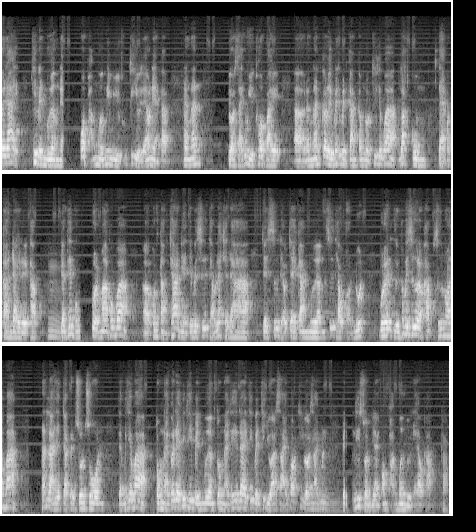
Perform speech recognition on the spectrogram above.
ก็ได้ที่เป็นเมืองเนี่ยเพราะว่าผังเมืองนี่มีอยู่ทุกที่อยู่แล้วเนี่ยครับดังนั้นอยู่อาศัยก็มีอยู่ทั่วไปเอ่อ ดังนั้นก็เลยไม่ได้เป็นการกำหนดที่เรียกว่ารัดกุมแต่ประการใดเลยครับอืมอย่างที่ผมตรวจมาพบว่าเอ่อคนต่างชาติเนี่ยจะไปซื้อแถวราชดา จะซื้อแถวใจกลางเมือง ซื้อแถวอ่อนนุชบริเวณอื่นเขาไม่ซื้อหรอกครับ ซื้อน้อยมาก นั่นแหละจะจัดเป็นโซนๆแต่ไม่ใช่ว่าตรงไหนก็ได้พิธีเป็นเมืองตรงไหนที่ได้ที่เป็นที่อยู่อาศัยเพราะที่อยู่อาศัยมันเป็นพื้นที่ส่วนใหญ่ของผังเมืองอยู่แล้วครับครับ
